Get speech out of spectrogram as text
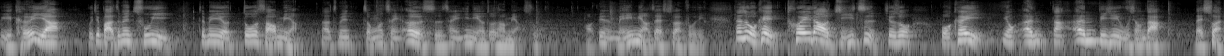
也可以啊，我就把这边除以这边有多少秒，那这边总共乘以二十乘以一年有多少秒数，哦，变成每秒在算复利。但是我可以推到极致，就是说我可以用 n，当 n 毕竟无穷大来算，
